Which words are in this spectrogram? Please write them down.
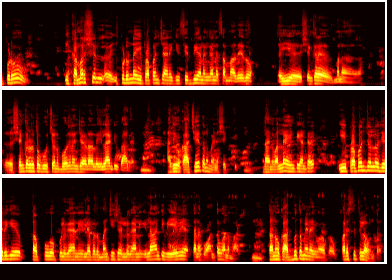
ఇప్పుడు ఈ కమర్షియల్ ఇప్పుడున్న ఈ ప్రపంచానికి సిద్ధి అనగానే సమ్ అదేదో ఈ శంకర మన శంకరుడితో కూర్చొని భోజనం చేయడాలు ఇలాంటివి కాదండి. అది ఒక అచేతనమైన శక్తి. దానివల్ల ఏంటి అంటే ఈ ప్రపంచంలో జరిగే తప్పు ఒప్పులు కానీ లేకపోతే మంచి చెడులు కానీ ఇలాంటివి ఏమీ తనకు అంటవు అన్నమాట. తను ఒక అద్భుతమైన ఒక పరిస్థితిలో ఉంటారు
